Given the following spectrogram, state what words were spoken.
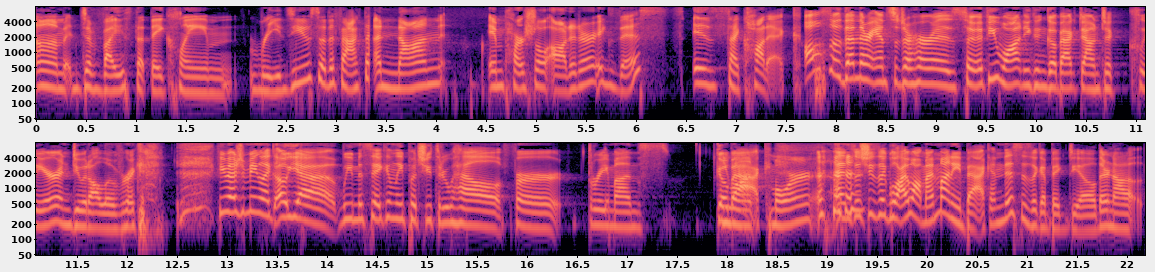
um, device that they claim reads you. So the fact that a non impartial auditor exists is psychotic. Also, then their answer to her is, so if you want, you can go back down to clear and do it all over again. can you imagine being like, oh yeah, we mistakenly put you through hell for three months. Go You back more? and so she's like, well, I want my money back. And this is like a big deal. They're not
